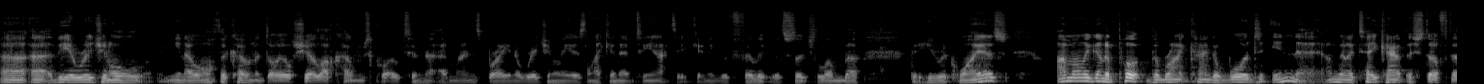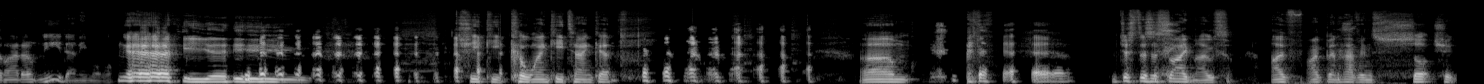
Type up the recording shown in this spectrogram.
uh, uh, the original, you know, Arthur Conan Doyle Sherlock Holmes quote, and that a man's brain originally is like an empty attic, and he would fill it with such lumber that he requires. I'm only going to put the right kind of wood in there. I'm going to take out the stuff that I don't need anymore. Cheeky kawanky tanker. Um, just as a side note, I've I've been having such a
